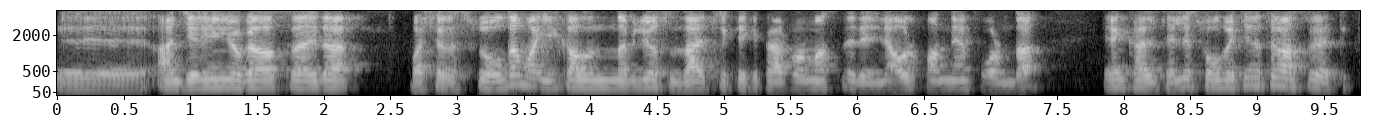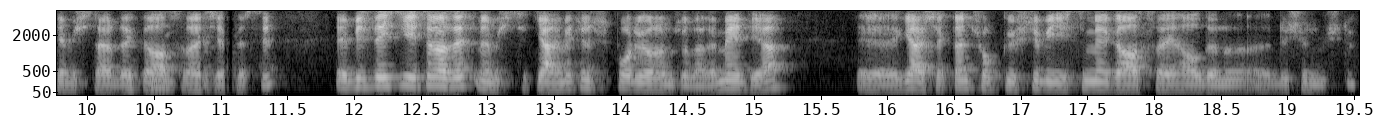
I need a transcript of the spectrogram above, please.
Ee, Angelino Galatasaray'da başarısız oldu ama ilk alındığında biliyorsun Leipzig'teki performansı nedeniyle Avrupa'nın en formda en kaliteli sol bekini transfer ettik demişlerdi Kesinlikle. Galatasaray cephesi. E, biz de hiç itiraz etmemiştik. Yani bütün spor yorumcuları, medya e, gerçekten çok güçlü bir ismi Galatasaray'ın aldığını e, düşünmüştük.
